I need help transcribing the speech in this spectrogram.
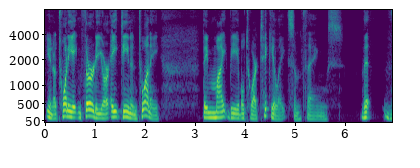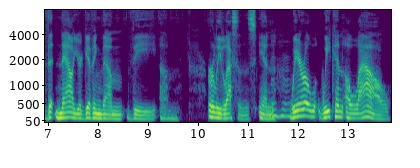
you know, 28 and 30 or 18 and 20, they might be able to articulate some things that that now you're giving them the um, early lessons in mm-hmm. where we can allow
